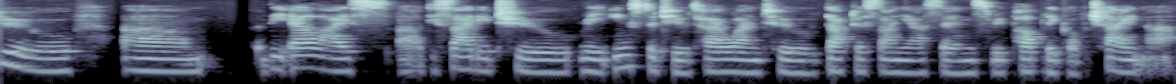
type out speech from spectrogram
II, um, the Allies uh, decided to reinstitute Taiwan to Dr. Sun Yat sen's Republic of China,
